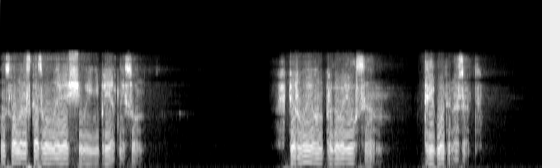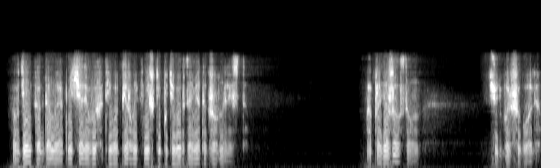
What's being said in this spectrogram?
Он словно рассказывал навязчивый и неприятный сон. Впервые он проговорился три года назад. В день, когда мы отмечали выход его первой книжки путевых заметок журналиста. А продержался он чуть больше года.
